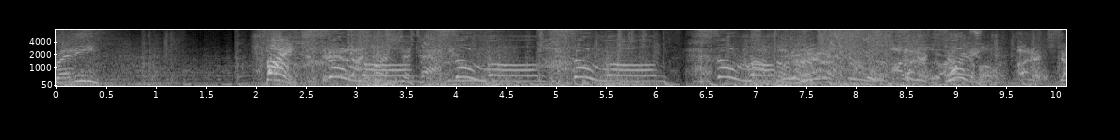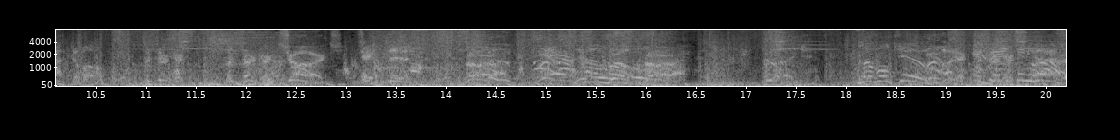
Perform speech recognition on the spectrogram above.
Ready? So long! So long! So long! So long! Unacceptable! Unacceptable! Berserker! Berserker, charge! Take this! Air combo! Good! Level 2! Advancing guard!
